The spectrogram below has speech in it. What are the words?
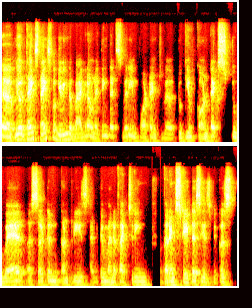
Uh, you know, thanks, thanks for giving the background. I think that's very important uh, to give context to where a certain country's additive manufacturing current status is, because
